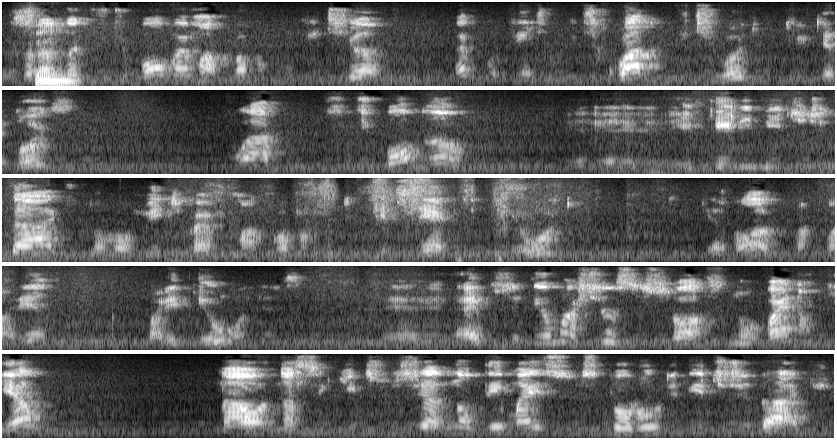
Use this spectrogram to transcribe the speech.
O Sim. jogador de futebol vai uma Copa com 20 anos, vai com 20, com 24, 28, com 32. O futebol não. É, ele tem limite de idade, normalmente vai para uma Copa com 37, 38, 39, para 40, 41, aliás. É, aí você tem uma chance só, se não vai naquela, na, na seguinte você já não tem mais, estourou o limite de idade.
